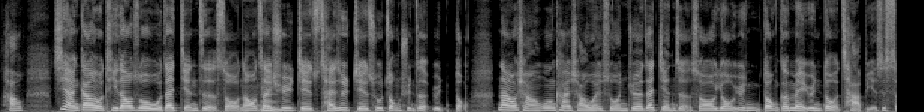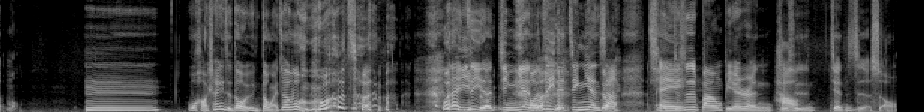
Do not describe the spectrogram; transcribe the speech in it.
好，既然刚刚有提到说我在减脂的时候，然后再去接、嗯、才去接触重训这个运动，那我想问问看小薇说，你觉得在减脂的时候有运动跟没运动的差别是什么？嗯，我好像一直都有运动哎、欸，这问不准吧？那你自己的经验，我自己的经验上，哎，就是帮别人就是减脂的时候，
